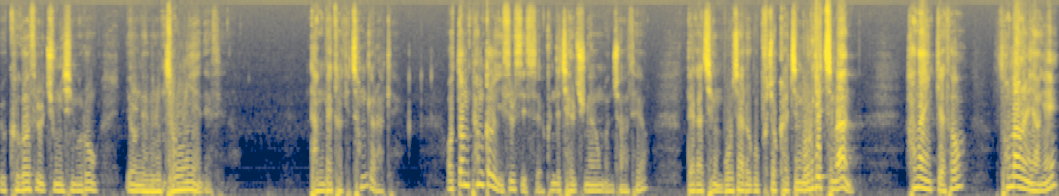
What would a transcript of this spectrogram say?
그리고 그것을 중심으로 여러분의 정리해내세요. 담백하게 청결하게. 어떤 평가가 있을 수 있어요. 근데 제일 중요한 건 뭔지 아세요? 내가 지금 모자르고 부족할지 모르겠지만 하나님께서 소망을 향해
